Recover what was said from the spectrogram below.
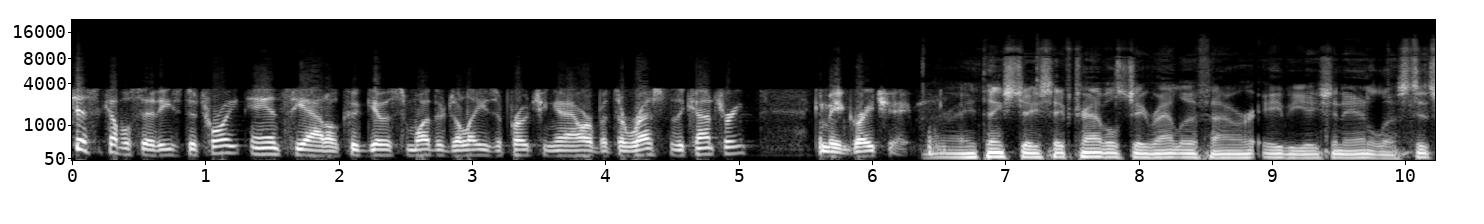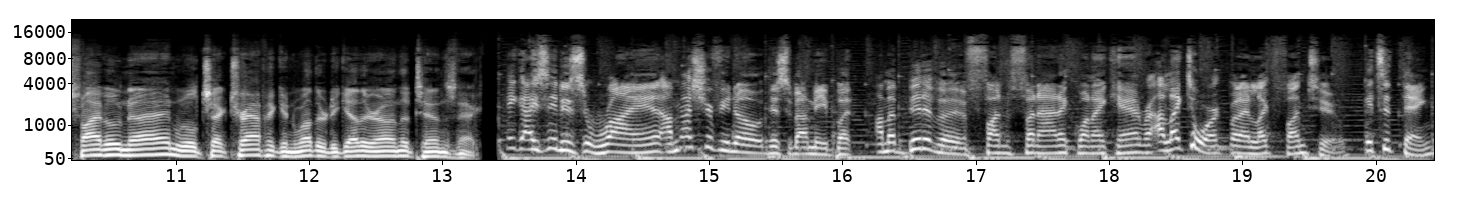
Just a couple cities, Detroit and Seattle, could give us some weather delays approaching an hour, but the rest of the country going to be in great shape. All right. Thanks, Jay. Safe travels. Jay Ratliff, our aviation analyst. It's 509. We'll check traffic and weather together on the 10s next. Hey, guys, it is Ryan. I'm not sure if you know this about me, but I'm a bit of a fun fanatic when I can. I like to work, but I like fun too. It's a thing.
